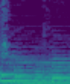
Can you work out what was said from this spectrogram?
成功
